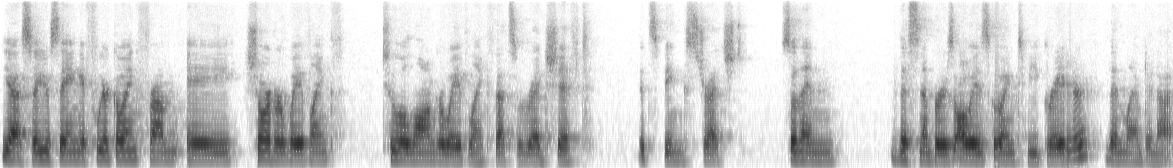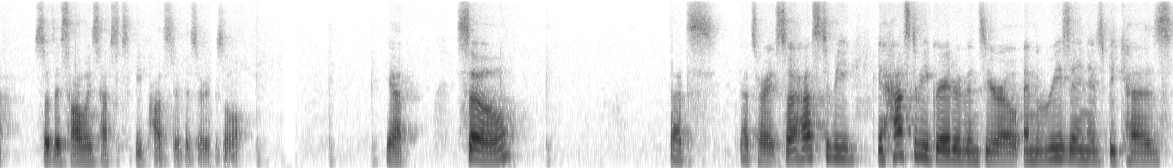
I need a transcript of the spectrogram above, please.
yeah, so you're saying if we're going from a shorter wavelength to a longer wavelength, that's a redshift. It's being stretched. So then this number is always going to be greater than lambda naught. So this always has to be positive as a result. Yeah. So that's that's right. So it has to be it has to be greater than zero. And the reason is because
